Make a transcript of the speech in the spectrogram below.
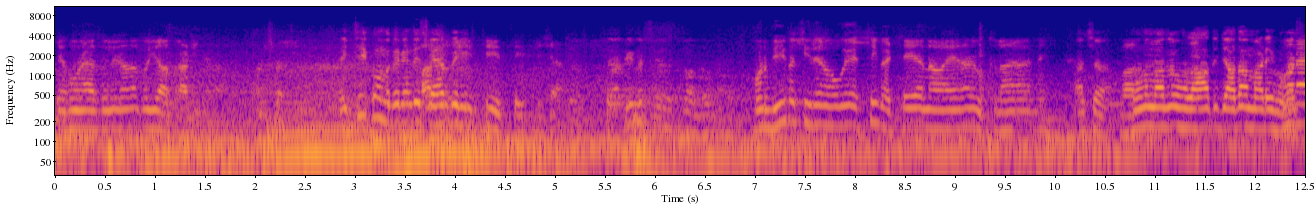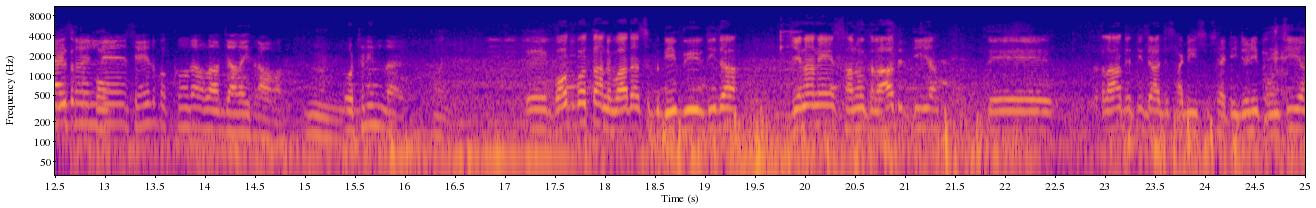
ਤੇ ਹੁਣ ਇਸ ਵੇਲੇ ਇਹਨਾਂ ਦਾ ਕੋਈ ਆਸਰਾ ਨਹੀਂ ਹੈਗਾ। ਇੱਥੇ ਹੀ ਘੁੰਮਦੇ ਰਹਿੰਦੇ ਸ਼ਹਿਰ ਦੇ ਵਿੱਚ? ਇੱਥੇ ਇੱਥੇ ਇੱਥੇ ਸ਼ਹਿਰ ਹੁਣ 20 25 ਦਿਨ ਹੋ ਗਏ ਇੱਥੇ ਬੈਠੇ ਆ ਨਾ ਇਹਨਾਂ ਨੇ ਉੱਠਣਾ ਇਹਨੇ। ਅੱਛਾ। ਹੁਣ ਮੰਨ ਲਓ ਹਾਲਾਤ ਜ਼ਿਆਦਾ ਮਾੜੇ ਹੋ ਗਏ ਸਿਹਤ ਪੱਖੋਂ। ਸਿਹਤ ਪੱਖੋਂ ਦਾ ਹਾਲਾਤ ਜ਼ਿਆਦਾ ਹੀ ਖਰਾਬ ਆ। ਉੱਠ ਨਹੀਂ ਹੁੰਦਾ। ਤੇ ਬਹੁਤ ਬਹੁਤ ਧੰਨਵਾਦ ਆ ਸੁਖਦੀਪ ਵੀਰ ਜੀ ਦਾ। ਜਿਨ੍ਹਾਂ ਨੇ ਸਾਨੂੰ ਤਲਾਹ ਦਿੱਤੀ ਆ ਤੇ ਤਲਾਹ ਦਿੱਤੀ ਤਾਂ ਅੱਜ ਸਾਡੀ ਸੋਸਾਇਟੀ ਜਿਹੜੀ ਪਹੁੰਚੀ ਆ।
